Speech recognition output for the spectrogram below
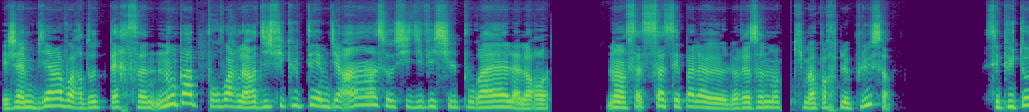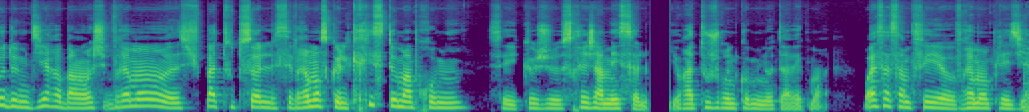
et j'aime bien voir d'autres personnes, non pas pour voir leurs difficultés et me dire ah c'est aussi difficile pour elles. Alors euh, non, ça ça c'est pas le, raisonnement qui m'apporte le plus. C'est plutôt de me dire ben je, vraiment euh, je suis pas toute seule. C'est vraiment ce que le Christ m'a promis, c'est que je serai jamais seule. Il y aura toujours une communauté avec moi. Ouais ça ça me fait euh, vraiment plaisir.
